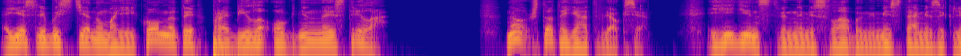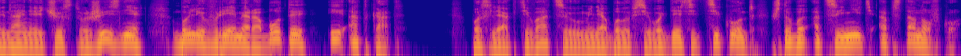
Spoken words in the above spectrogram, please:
если бы стену моей комнаты пробила огненная стрела. Но что-то я отвлекся. Единственными слабыми местами заклинания чувства жизни были время работы и откат. После активации у меня было всего 10 секунд, чтобы оценить обстановку,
